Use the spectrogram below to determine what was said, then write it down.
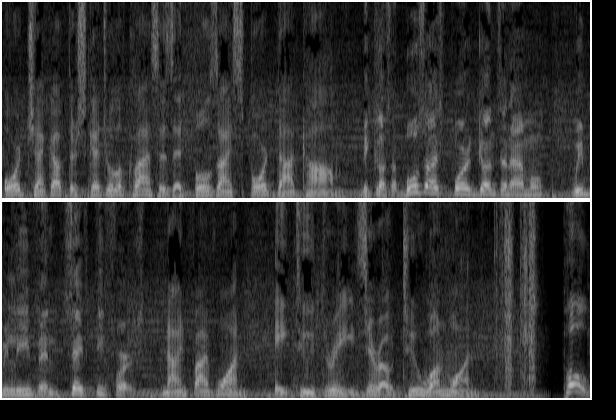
or check out their schedule of classes at bullseyesport.com. Because at Bullseye Sport Guns and Ammo, we believe in safety first. 951 823 0211. Pull!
